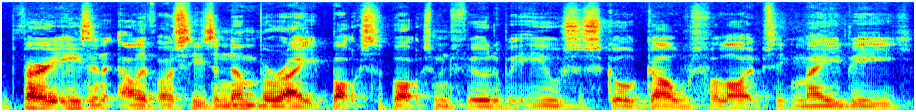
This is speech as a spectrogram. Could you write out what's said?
very, he's an, obviously he's a number eight box to box midfielder, but he also scored goals for Leipzig. Maybe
